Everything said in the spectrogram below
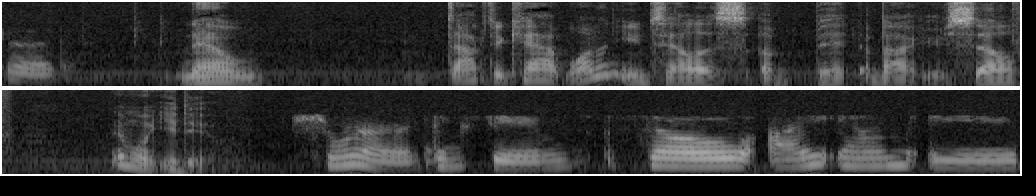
Good. Now, Dr. Cat, why don't you tell us a bit about yourself and what you do? Sure. Thanks, James. So, I am a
